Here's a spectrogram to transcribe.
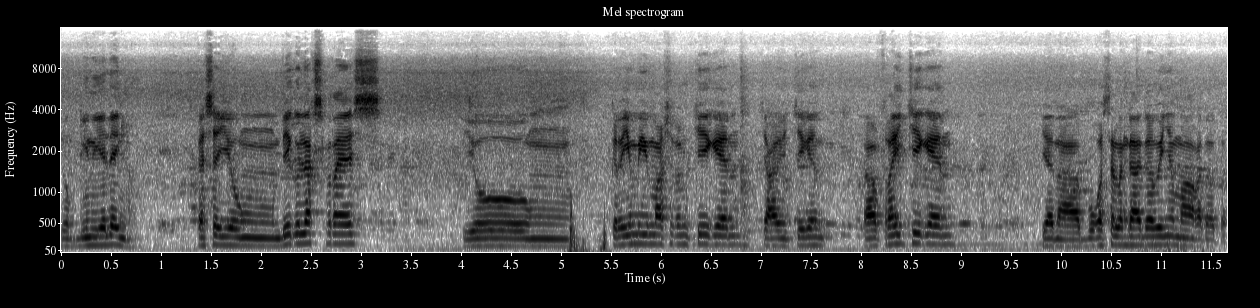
yung giniling. Kasi yung Bicol Express, yung creamy mushroom chicken, tsaka yung chicken, uh, fried chicken, yan ah, bukas na lang gagawin yung mga katoto.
